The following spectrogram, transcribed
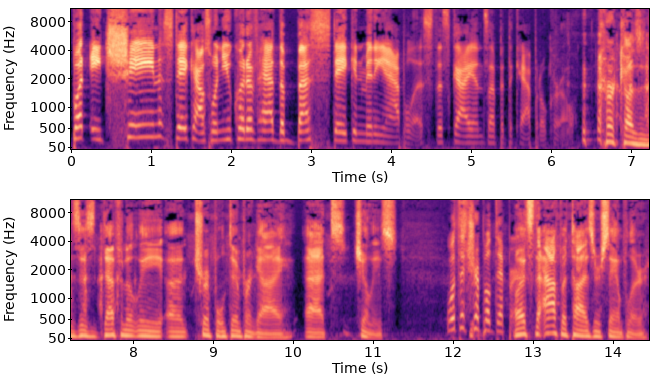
but a chain steakhouse when you could have had the best steak in Minneapolis. This guy ends up at the Capital Grille. Kirk Cousins is definitely a triple dipper guy at Chili's. What's a triple dipper? Oh, well, it's the appetizer sampler.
